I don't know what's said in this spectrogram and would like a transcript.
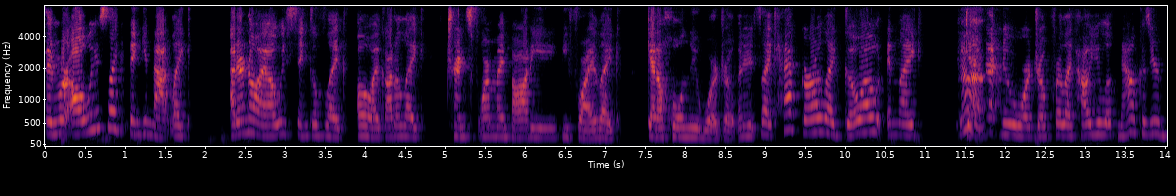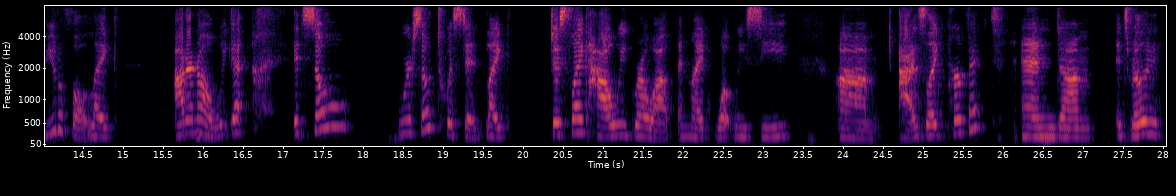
and we're always like thinking that like i don't know i always think of like oh i gotta like transform my body before i like get a whole new wardrobe and it's like heck girl like go out and like Yeah. get that new wardrobe for like how you look now because you're beautiful like i don't know mm-hmm. we get it's so we're so twisted like just like how we grow up and like what we see um as like perfect and um it's really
